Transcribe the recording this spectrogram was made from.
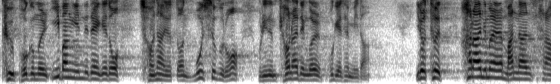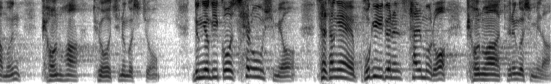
그 복음을 이방인들에게도 전하였던 모습으로 우리는 변화된 걸 보게 됩니다. 이렇듯 하나님을 만난 사람은 변화되어지는 것이죠. 능력 있고 새로우시며 세상에 복이 되는 삶으로 변화되는 것입니다.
